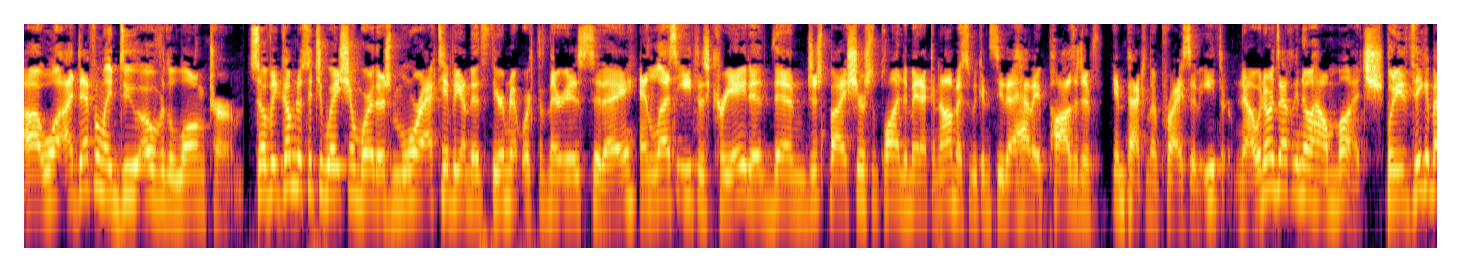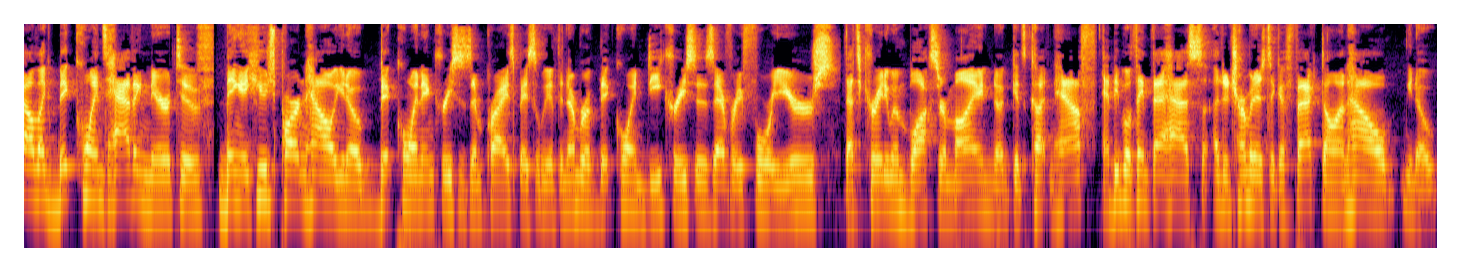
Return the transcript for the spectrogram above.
Uh, well, I definitely do over the long term. So if we come to a situation where there's more activity on the Ethereum network than there is today, and less ETH is created, then just by sheer supply and demand economics, we can see that have a positive impact on the price of Ether. Now, we don't exactly know how much, but if you think about like Bitcoin's halving narrative being a huge part in how, you know, Bitcoin increases in price, basically if the number of Bitcoin decreases every four years, that's created when blocks are mined, gets cut in half. And people think that has a deterministic effect on how, you know,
